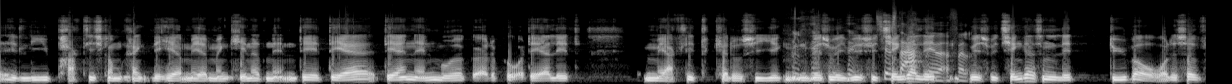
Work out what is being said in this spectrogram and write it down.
øh, lige praktisk omkring det her med, at man kender den anden. Det, det, er, det er en anden måde at gøre det på, og det er lidt mærkeligt, kan du sige. Ikke? Men hvis vi, hvis vi tænker lidt, hvis vi tænker sådan lidt dybere over det, så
